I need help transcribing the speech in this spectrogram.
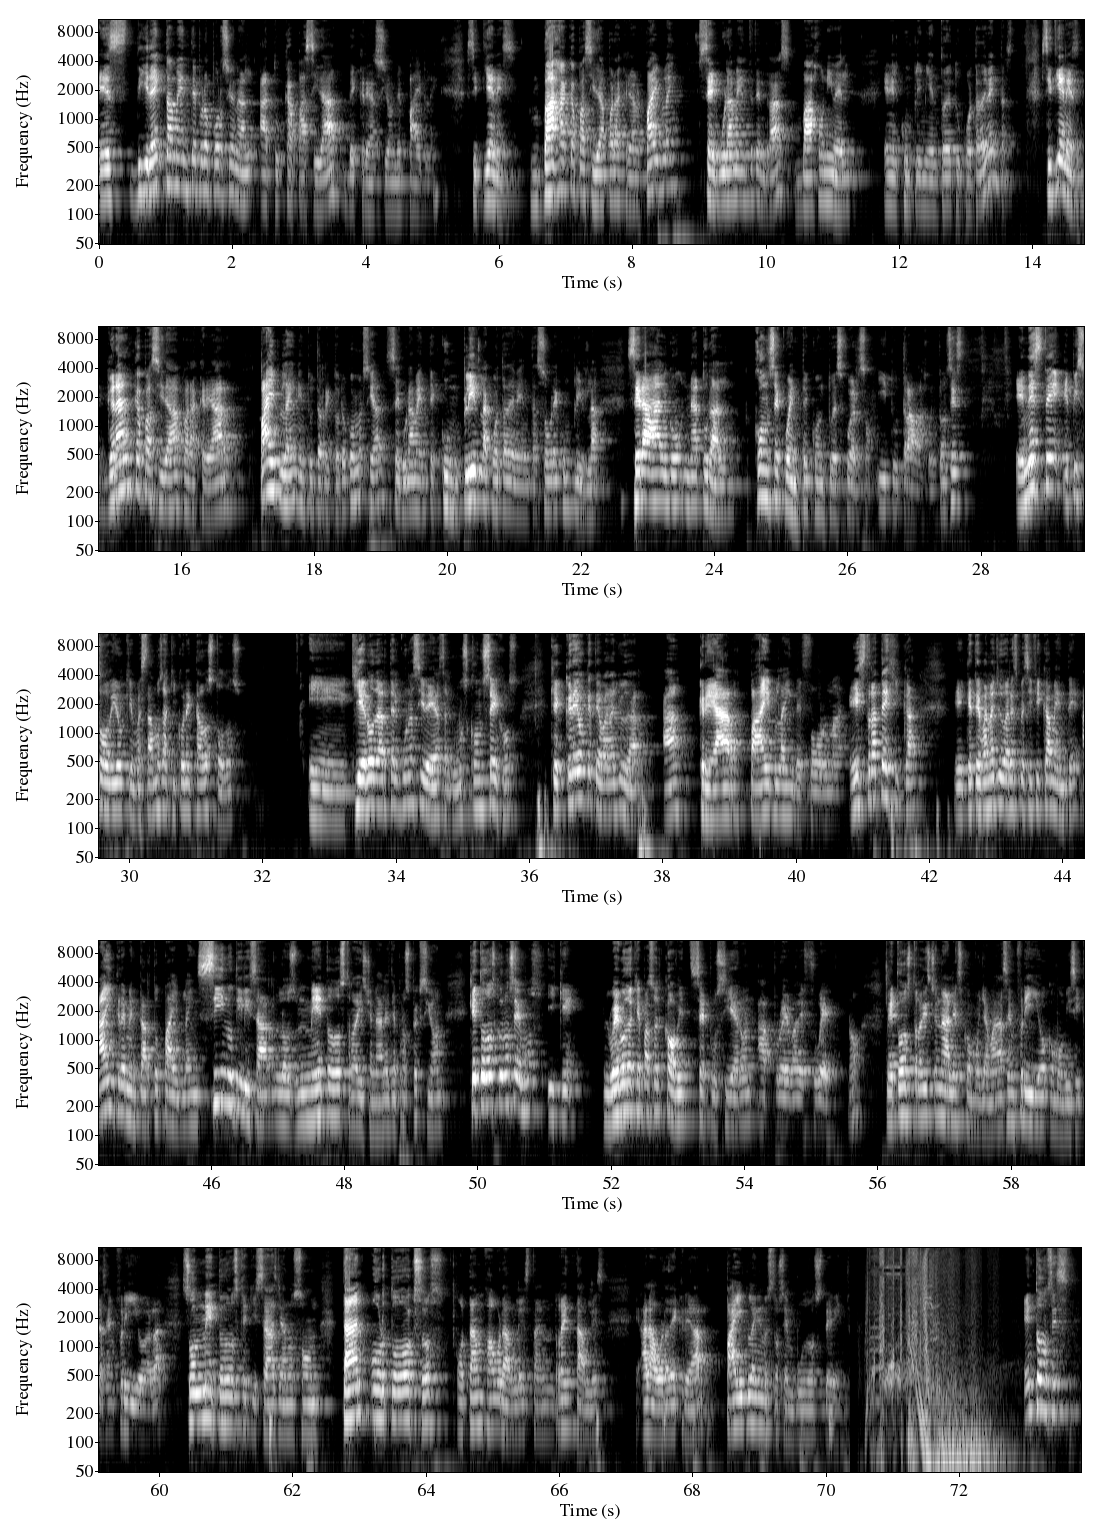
es directamente proporcional a tu capacidad de creación de pipeline. Si tienes baja capacidad para crear pipeline, seguramente tendrás bajo nivel en el cumplimiento de tu cuota de ventas. Si tienes gran capacidad para crear pipeline en tu territorio comercial, seguramente cumplir la cuota de ventas, sobre cumplirla, será algo natural, consecuente con tu esfuerzo y tu trabajo. Entonces, en este episodio que estamos aquí conectados todos, eh, quiero darte algunas ideas, algunos consejos que creo que te van a ayudar a crear pipeline de forma estratégica, eh, que te van a ayudar específicamente a incrementar tu pipeline sin utilizar los métodos tradicionales de prospección que todos conocemos y que luego de que pasó el COVID se pusieron a prueba de fuego, ¿no? Métodos tradicionales como llamadas en frío, como visitas en frío, ¿verdad? Son métodos que quizás ya no son tan ortodoxos o tan favorables, tan rentables a la hora de crear pipeline en nuestros embudos de venta. Entonces,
